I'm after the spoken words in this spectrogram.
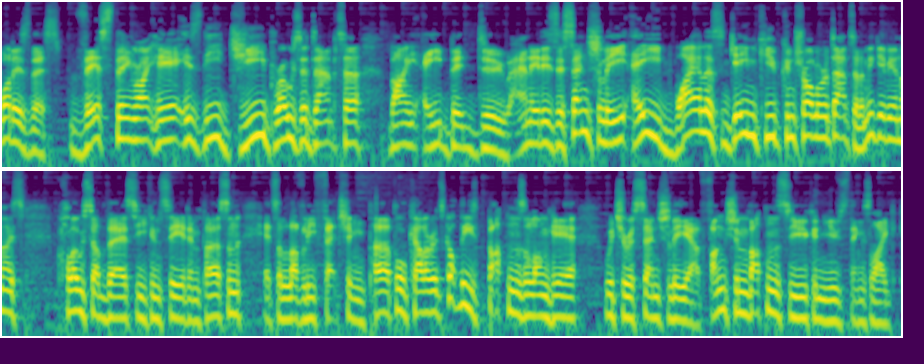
what is this? This thing right here is the GBros adapter by 8BitDo, and it is essentially a wireless GameCube controller adapter. Let me give you a nice close-up there so you can see it in person. It's a lovely fetching purple color. It's got these buttons along here, which are essentially uh, function buttons, so you can use things like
